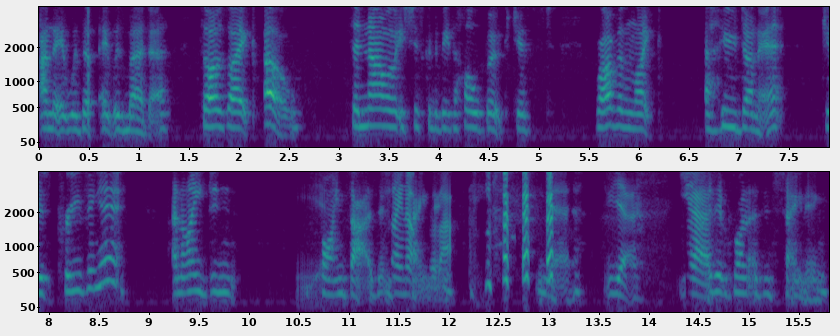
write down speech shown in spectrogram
and it was a, it was murder. So I was like, oh, so now it's just going to be the whole book, just rather than like a who done it, just proving it. And I didn't Yeah. find that as Sign up entertaining. for that. yeah, yeah. I didn't find that as entertaining.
